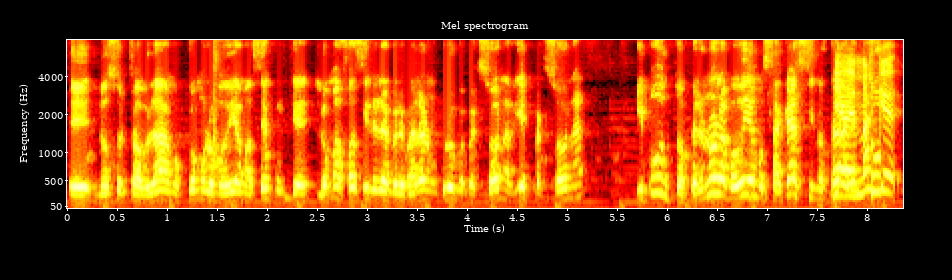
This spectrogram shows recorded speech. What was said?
eh, nosotros hablábamos cómo lo podíamos hacer, porque lo más fácil era preparar un grupo de personas, 10 personas, y punto, pero no la podíamos sacar si no estaba. Y además que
